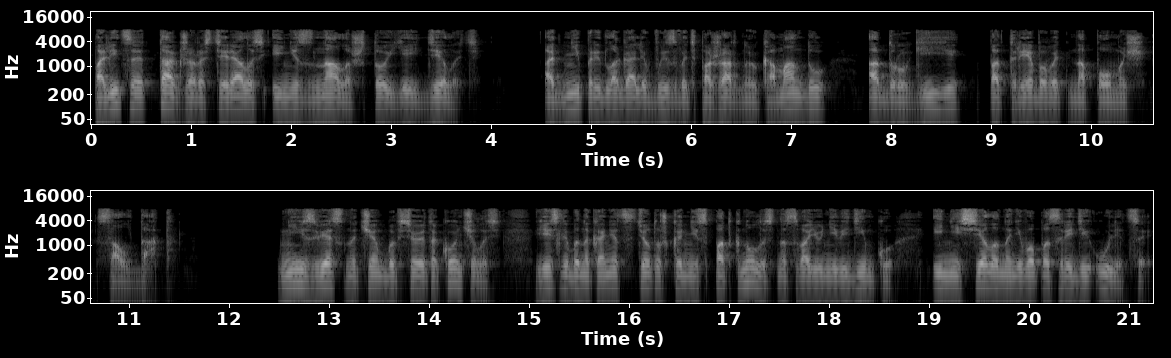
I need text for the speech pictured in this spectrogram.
Полиция также растерялась и не знала, что ей делать. Одни предлагали вызвать пожарную команду, а другие потребовать на помощь солдат. Неизвестно, чем бы все это кончилось, если бы, наконец, тетушка не споткнулась на свою невидимку и не села на него посреди улицы.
